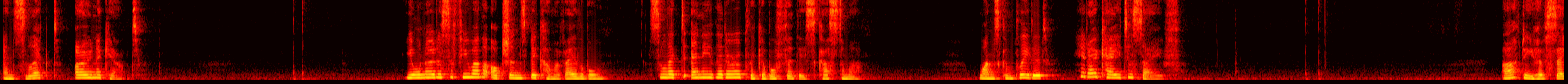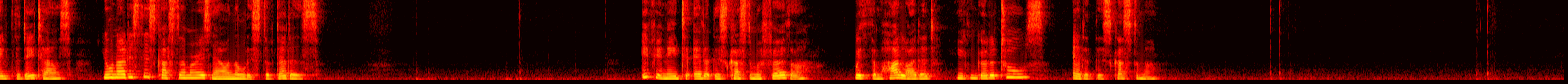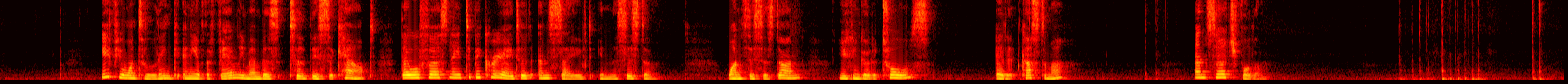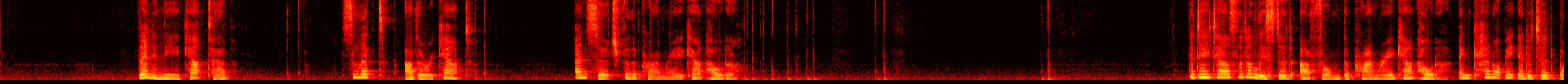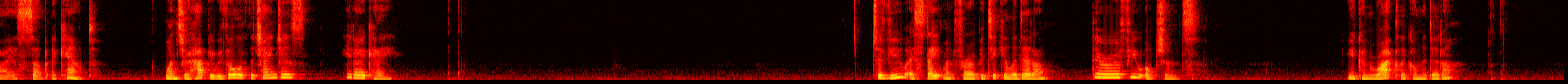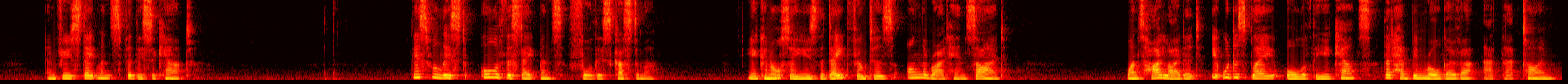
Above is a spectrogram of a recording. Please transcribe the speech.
and select Own Account. You will notice a few other options become available. Select any that are applicable for this customer. Once completed, hit OK to save. After you have saved the details, you'll notice this customer is now in the list of debtors. If you need to edit this customer further, with them highlighted, you can go to Tools, Edit this customer. If you want to link any of the family members to this account, they will first need to be created and saved in the system. Once this is done, you can go to Tools, Edit Customer, and search for them. Then in the Account tab, select Other Account and search for the primary account holder. The details that are listed are from the primary account holder and cannot be edited by a sub-account. Once you're happy with all of the changes, hit OK. To view a statement for a particular debtor, there are a few options. You can right-click on the debtor and view statements for this account. This will list all of the statements for this customer. You can also use the date filters on the right hand side. Once highlighted, it will display all of the accounts that had been rolled over at that time.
